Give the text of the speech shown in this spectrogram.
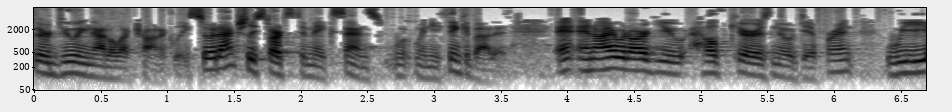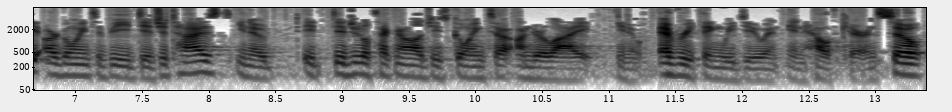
They're doing that electronically. So it actually starts to make sense when you think about it. And, and, I would argue healthcare is no different. We are going to be digitized. You know, it, digital technology is going to underlie you know everything we do in, in healthcare. And so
